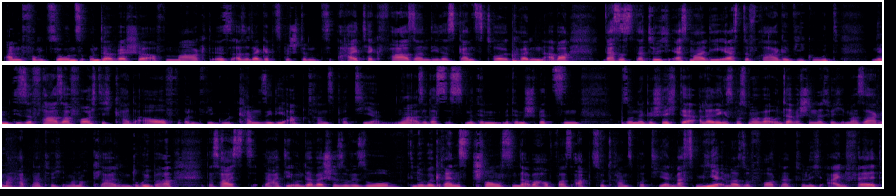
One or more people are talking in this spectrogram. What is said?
an Funktionsunterwäsche auf dem Markt ist. Also da gibt es bestimmt Hightech-Fasern, die das ganz toll können. Aber das ist natürlich erstmal die erste Frage, wie gut nimmt diese Faser Feuchtigkeit auf und wie gut kann sie die abtransportieren. Ne? Also das ist mit dem, mit dem Schwitzen so eine Geschichte. Allerdings muss man bei Unterwäsche natürlich immer sagen, man hat natürlich immer noch Kleidung drüber. Das heißt, da hat die Unterwäsche sowieso nur begrenzt Chancen, da überhaupt was abzutransportieren. Was mir immer sofort natürlich einfällt,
